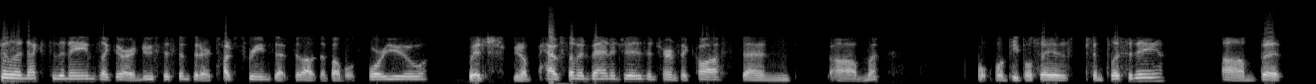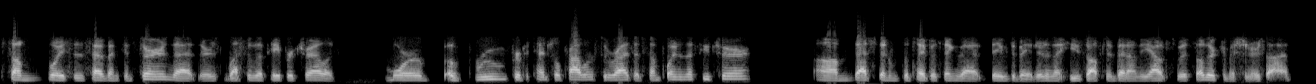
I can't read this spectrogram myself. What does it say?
fill in next to the names. Like there are new systems that are touch screens that fill out the bubbles for you which you know have some advantages in terms of cost and um, what people say is simplicity. Um, but some voices have been concerned that there's less of a paper trail, it's more of room for potential problems to arise at some point in the future. Um, that's been the type of thing that they've debated, and that he's often been on the outs with other commissioners on.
